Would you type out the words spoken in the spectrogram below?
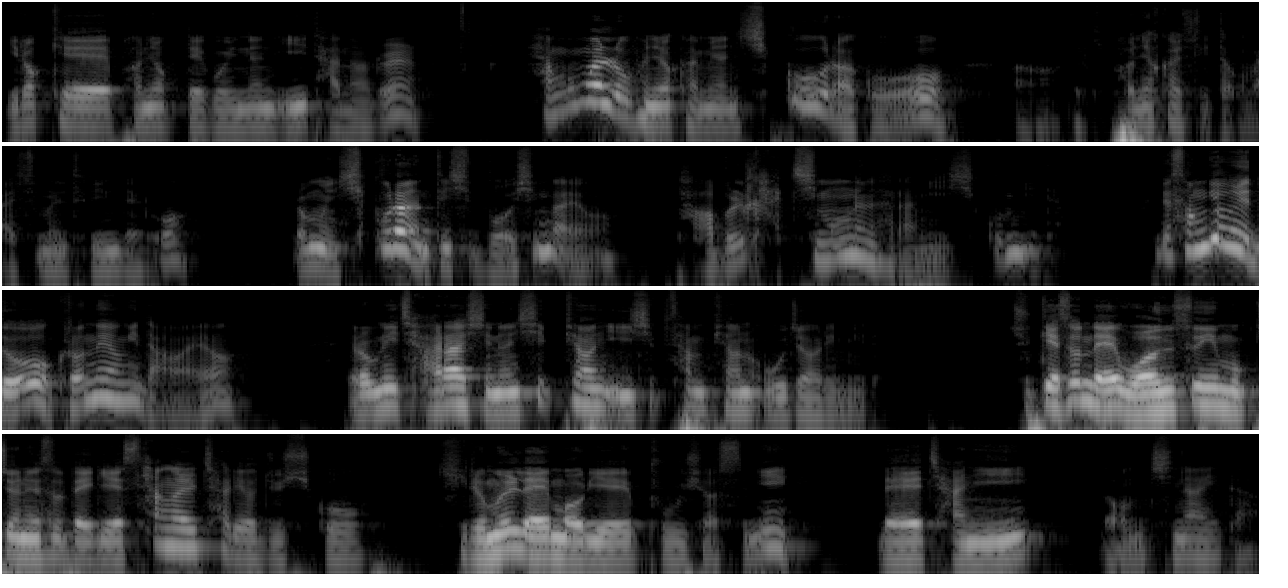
이렇게 번역되고 있는 이 단어를 한국말로 번역하면 식구라고 어, 번역할 수 있다고 말씀을 드린 대로 여러분 식구라는 뜻이 무엇인가요? 밥을 같이 먹는 사람이 식구입니다. 근데 성경에도 그런 내용이 나와요. 여러분이 잘 아시는 시편 23편 5절입니다. 주께서 내 원수의 목전에서 내게 상을 차려 주시고 기름을 내 머리에 부으셨으니 내 잔이 넘치나이다.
